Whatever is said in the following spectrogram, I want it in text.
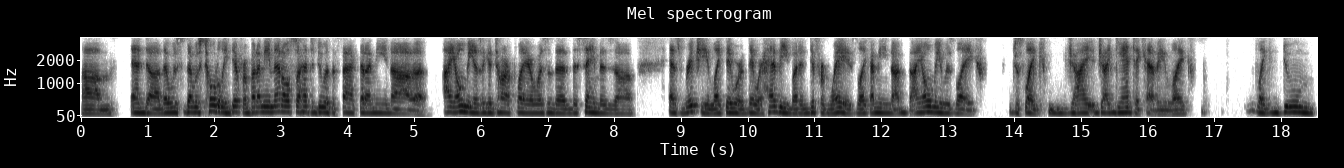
Um, and uh, that was that was totally different. But I mean, that also had to do with the fact that I mean, uh, Iommi as a guitar player wasn't the the same as uh, as Ritchie. Like they were they were heavy, but in different ways. Like I mean, uh, Iommi was like just like gi- gigantic heavy, like like doom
